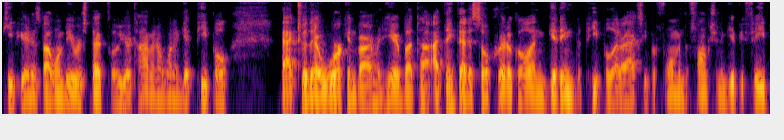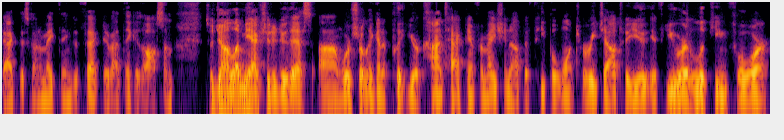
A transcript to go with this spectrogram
keep hearing this. But I want to be respectful of your time, and I want to get people back to their work environment here. But uh, I think that is so critical, and getting the people that are actually performing the function to give you feedback that's going to make things effective, I think is awesome. So, John, let me ask you to do this. Um, we're certainly going to put your contact information up if people want to reach out to you. If you are looking for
